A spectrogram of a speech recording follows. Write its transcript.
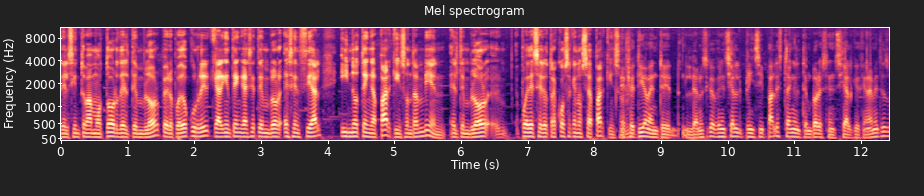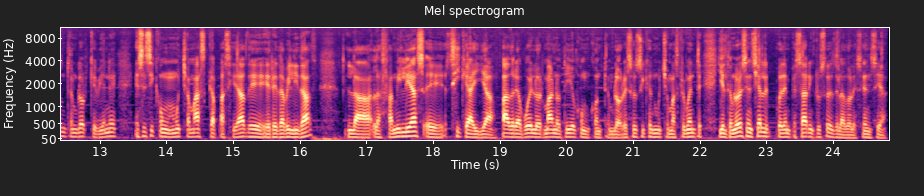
del síntoma motor del temblor, pero puede ocurrir que alguien tenga ese temblor esencial y no tenga Parkinson también. El temblor eh, puede ser otra cosa que no sea Parkinson. Efectivamente, el diagnóstico diferencial principal está en el temblor esencial, que generalmente es un temblor que viene, ese sí, con mucha más capacidad de heredabilidad. las familias eh, sí que hay ya, padre, abuelo, hermano, tío con temblor. Eso sí que es mucho más frecuente. Y el temblor esencial puede empezar incluso desde la adolescencia.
